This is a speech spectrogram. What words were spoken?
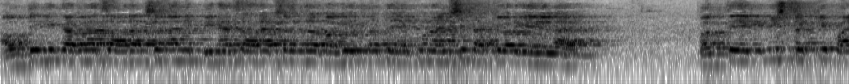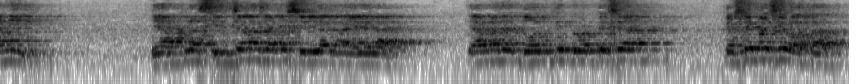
औद्योगिकरणाचं आरक्षण आणि पिण्याचं आरक्षण जर बघितलं तर एकूण ऐंशी टक्केवर गेलेलं आहे. फक्त एकवीस टक्के पाणी हे आपलं सिंचनासाठी शिल्लक राहिलेलं आहे. त्यामध्ये दोन तीन रोटेशन कसे बसे होतात?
